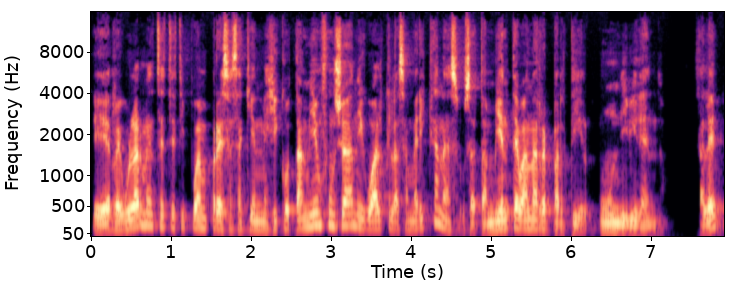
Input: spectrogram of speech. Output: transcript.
eh, regularmente este tipo de empresas aquí en México también funcionan igual que las americanas, o sea, también te van a repartir un dividendo, ¿sale?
